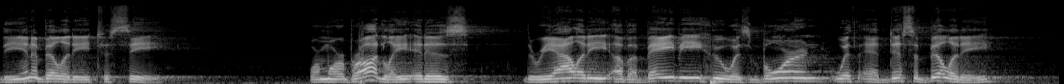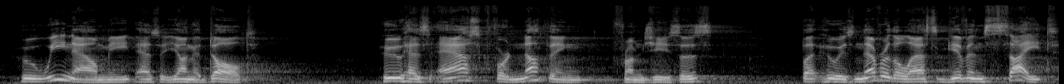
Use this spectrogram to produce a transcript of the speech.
the inability to see. Or more broadly, it is the reality of a baby who was born with a disability, who we now meet as a young adult, who has asked for nothing from Jesus, but who is nevertheless given sight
